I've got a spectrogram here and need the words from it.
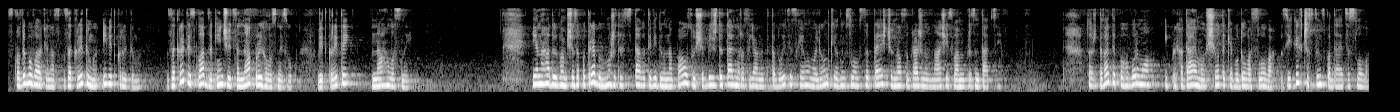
Склади бувають у нас закритими і відкритими. Закритий склад закінчується на приголосний звук, відкритий на голосний. Я нагадую вам, що за потреби ви можете ставити відео на паузу, щоб більш детально розглянути таблиці, схеми, малюнки, одним словом, все те, що в нас зображено в нашій з вами презентації. Тож, давайте поговоримо і пригадаємо, що таке будова слова, з яких частин складається слово.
